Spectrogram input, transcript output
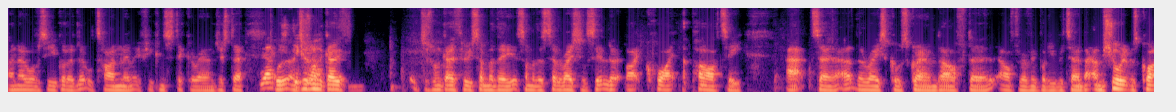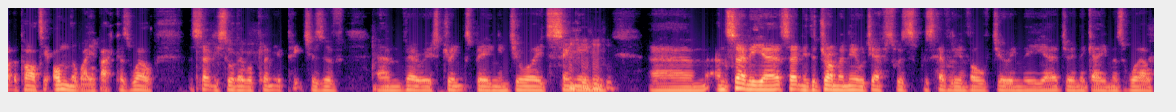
I know obviously you've got a little time limit if you can stick around. Just uh, yeah, I just want to go. just want to go through some of the some of the celebrations. It looked like quite the party at uh, at the racecourse ground after after everybody returned back. I'm sure it was quite the party on the way back as well. I certainly saw there were plenty of pictures of um, various drinks being enjoyed, singing, um, and certainly uh, certainly the drummer Neil Jeffs was was heavily involved during the uh, during the game as well.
